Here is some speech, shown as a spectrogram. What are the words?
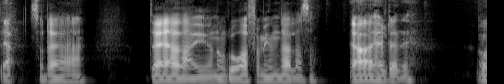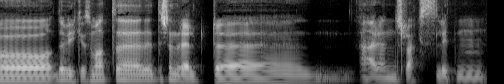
Ja. Så det, det er veien å gå for min del, altså. Ja, jeg er helt enig. Og det virker som at eh, det generelt eh, er en slags liten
